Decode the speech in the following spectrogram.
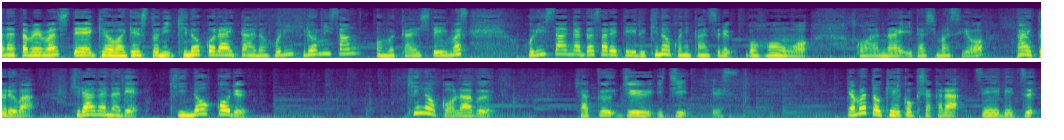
改めまして今日はゲストにキノコライターの堀ひろみさんお迎えしています。堀さんが出されているキノコに関するご本をご案内いたしますよ。タイトルはひらがなでキノコルキノコラブ111です。大和渓谷社から税別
